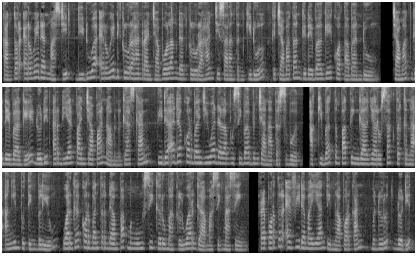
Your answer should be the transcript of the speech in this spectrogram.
kantor RW dan masjid di dua RW di Kelurahan Ranca Bolang dan Kelurahan Cisaranten Kidul, Kecamatan Gedebage, Kota Bandung. Camat Gedebage, Dodit Ardian Pancapana menegaskan tidak ada korban jiwa dalam musibah bencana tersebut. Akibat tempat tinggalnya rusak terkena angin puting beliung, warga korban terdampak mengungsi ke rumah keluarga masing-masing. Reporter Evi Damayanti melaporkan, menurut Dodit,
